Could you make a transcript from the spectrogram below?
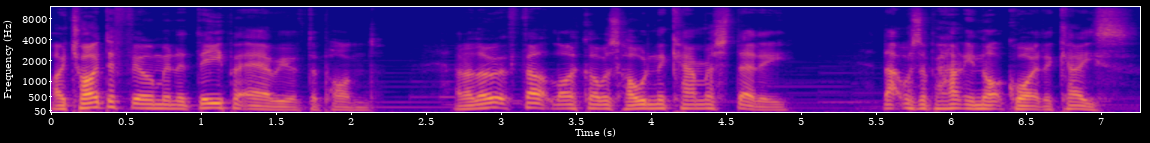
I tried to film in a deeper area of the pond, and although it felt like I was holding the camera steady, that was apparently not quite the case.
